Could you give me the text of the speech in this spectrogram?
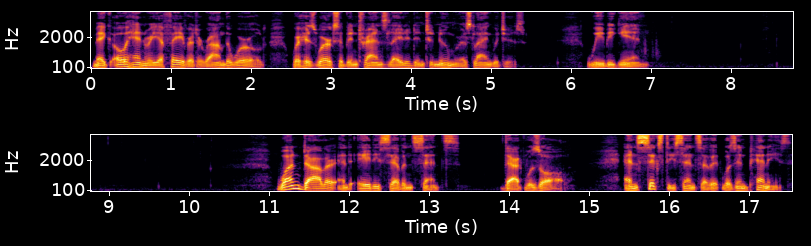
make O. Henry a favorite around the world, where his works have been translated into numerous languages. We begin. One dollar and eighty seven cents. That was all. And sixty cents of it was in pennies.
